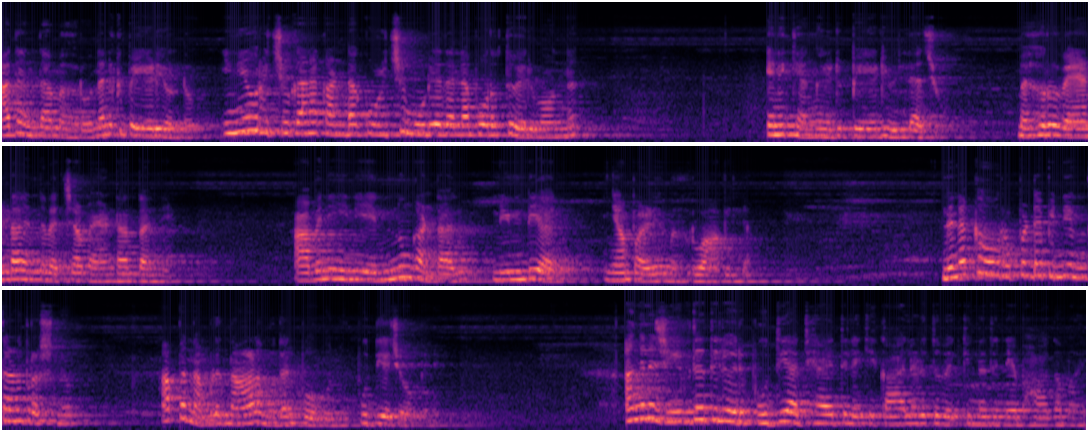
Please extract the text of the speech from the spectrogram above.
അതെന്താ മേറു? നിനക്ക് പേടിയുണ്ടോ? ഇനിയും റിച്ചുക്കാനെ കണ്ട കുഴിച്ചു മൂടിയതെല്ലാം പുറത്തു വരുമോ ഒന്ന് എനിക്ക് അങ്ങനൊരു ഒരു പേടിയില്ല ജോ മെഹ്റു വേണ്ട എന്ന് വെച്ചാൽ വേണ്ടാൻ തന്നെ. അവനെ ഇനി എന്നും കണ്ടാലും നിണ്ടിയാലും ഞാൻ പഴയ മെഹ്റു ആവില്ല. നിനക്ക് ആ ഉറപ്പുണ്ടെ പിന്നെ എന്താണ് പ്രശ്നം? അപ്പം നമ്മൾ നാളെ മുതൽ പോകുന്നു പുതിയ ജോബിന്. അങ്ങനെ ജീവിതത്തിലെ ഒരു പുതിയ അധ്യായത്തിലേക്ക് കാലെടുത്ത് വെക്കുന്നതിന്റെ ഭാഗമായി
